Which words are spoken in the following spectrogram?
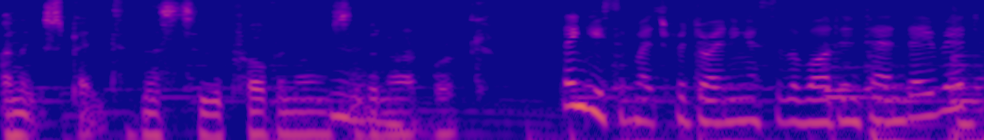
unexpectedness to the provenance mm. of an hmm. artwork. Thank you so much for joining us at the World in 10, David.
